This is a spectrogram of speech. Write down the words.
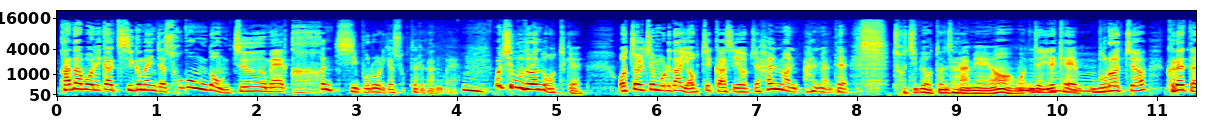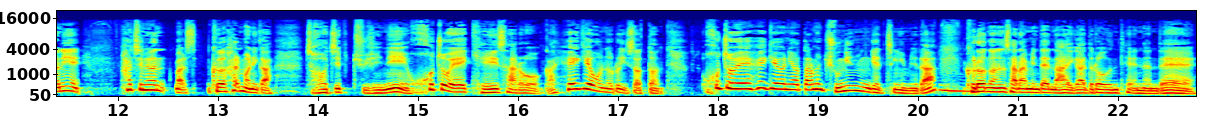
가다 보니까 지금의 이제 소공동 즈음의 큰 집으로 이렇게 쏙 들어간 거예요. 뭐 집으로 들어갔는데 어떻게? 어쩔 줄 모르다 옆집 가서 옆집 할머니 할머니한테 저 집에 어떤 사람이에요? 뭐 이제 이렇게 물었죠. 그랬더니 하시는 말씀 그 할머니가 저 집 주인이 호조의 계사로 그러니까 회계원으로 있었던 호조의 회계원이었다면 중인 계층입니다. 그러던 사람인데 나이가 들어 은퇴했는데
